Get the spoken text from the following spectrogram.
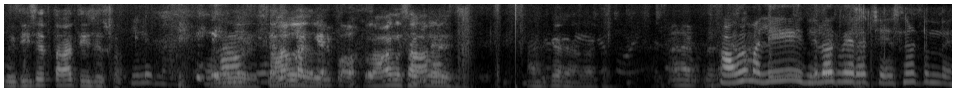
నువ్వు తీసేస్తావా తీసేసుకో. లాంగ్ అందుకే. అవును మళ్ళీ ఇందులోకి వేరే చేసినట్టుంది.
